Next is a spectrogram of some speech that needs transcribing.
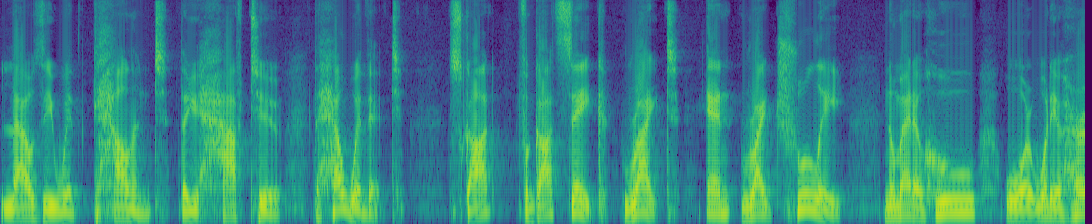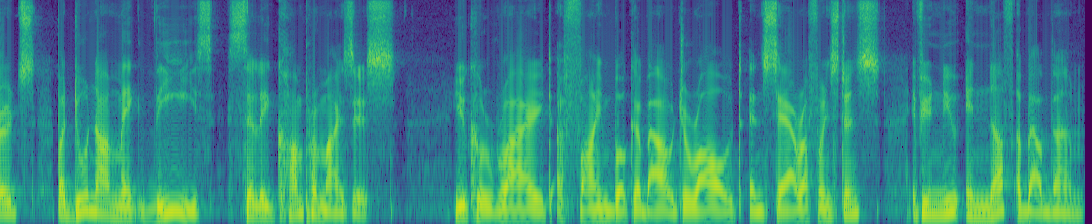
lousy with talent that you have to, the hell with it. Scott, for God's sake, write, and write truly, no matter who or what it hurts, but do not make these silly compromises. You could write a fine book about Gerald and Sara, for instance, if you knew enough about them,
